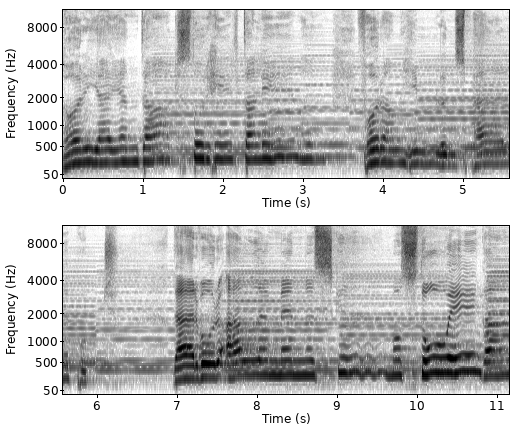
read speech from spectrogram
Når jeg en dag står helt alene foran himmelens perleport, der hvor alle mennesker må stå en gang,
